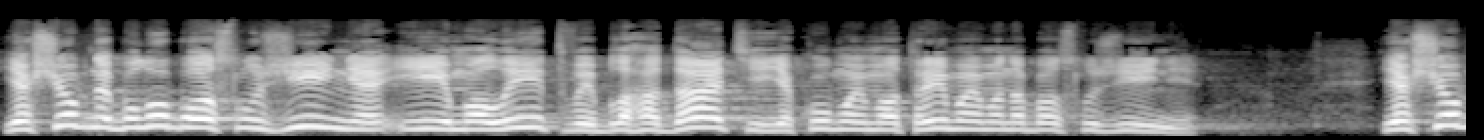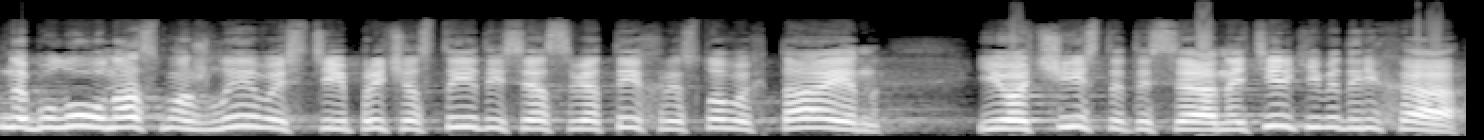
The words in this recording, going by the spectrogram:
якщо б не було богослужіння і молитви, благодаті, яку ми отримуємо на богослужінні, якщо б не було у нас можливості причаститися святих Христових таїн і очиститися не тільки від гріха,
